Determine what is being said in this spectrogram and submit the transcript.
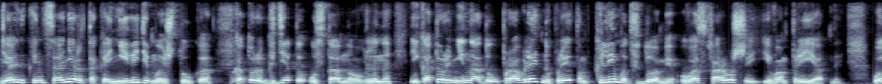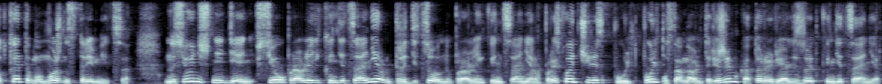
Идеальный кондиционер – такая невидимая штука, которая где-то установлена и которой не надо управлять, но при этом климат в доме у вас хороший и вам приятный. Вот к этому можно стремиться. На сегодняшний день все управление кондиционером, традиционное управление кондиционером, происходит через пульт. Пульт устанавливает режим, который реализует кондиционер.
